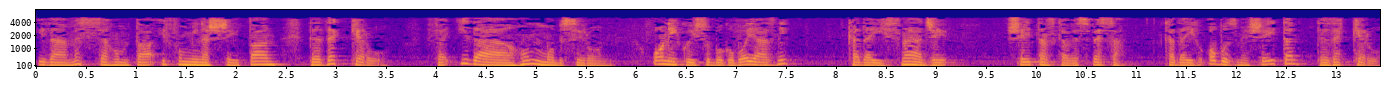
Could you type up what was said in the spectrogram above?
idha massahum ta'ifun min ash-shaytan tadhakkaru fa idha hum mubsirun. Oni koji su bogobojazni kada ih snađe šejtanska vesvesa, kada ih obuzme šejtan, tadhakkaru.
